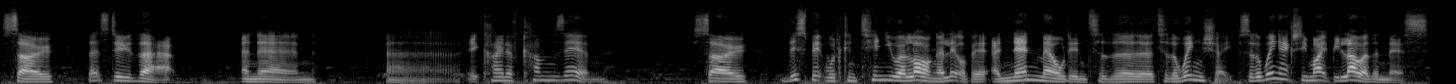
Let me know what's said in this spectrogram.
So let's do that, and then uh, it kind of comes in. So this bit would continue along a little bit and then meld into the to the wing shape. So the wing actually might be lower than this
